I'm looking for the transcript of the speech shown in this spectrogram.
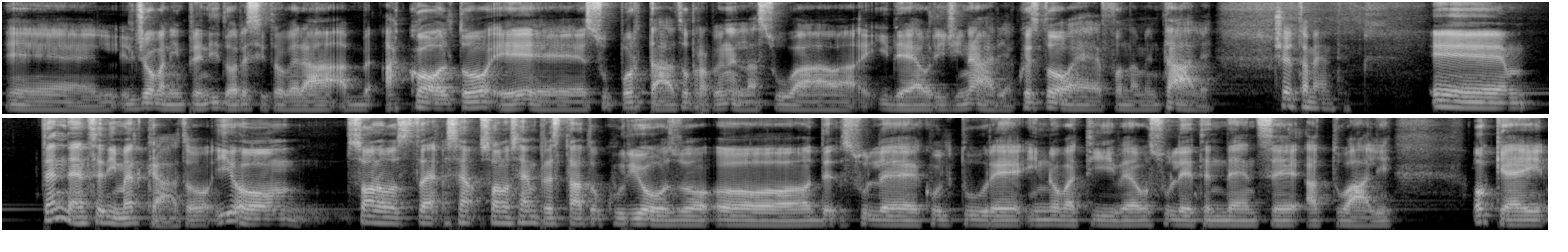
eh, il giovane imprenditore si troverà accolto e supportato proprio nella sua idea originaria. Questo è fondamentale. Certamente. E tendenze di mercato. Io sono, se- sono, sempre stato curioso uh, de- sulle culture innovative o sulle tendenze attuali. Ok,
